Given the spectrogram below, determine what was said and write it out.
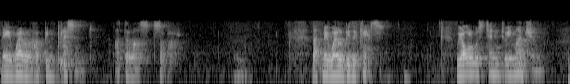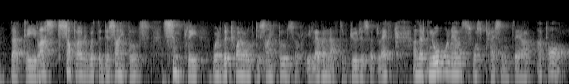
may well have been present at the Last Supper. That may well be the case. We always tend to imagine that the Last Supper with the disciples simply were the twelve disciples, or eleven after Judas had left, and that no one else was present there at all.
